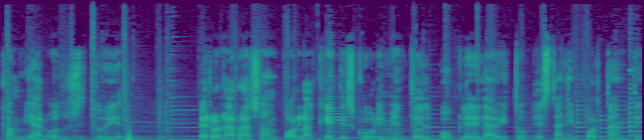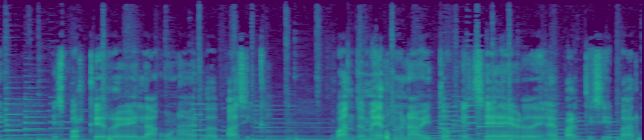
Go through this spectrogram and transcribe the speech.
cambiar o sustituir. Pero la razón por la que el descubrimiento del bucle del hábito es tan importante es porque revela una verdad básica. Cuando emerge un hábito, el cerebro deja de participar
